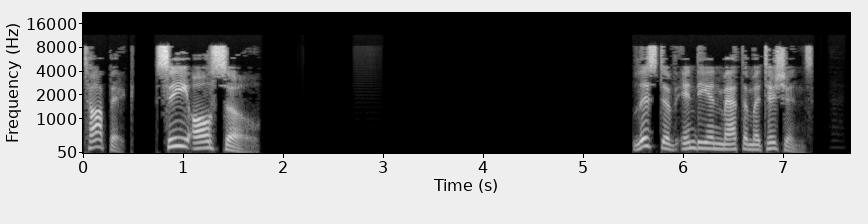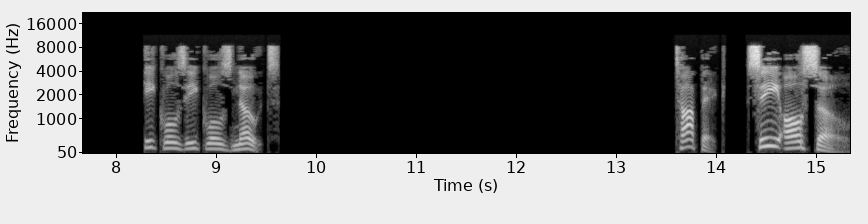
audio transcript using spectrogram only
Topic. See also List of Indian mathematicians. Equals equals notes. Topic. See also.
